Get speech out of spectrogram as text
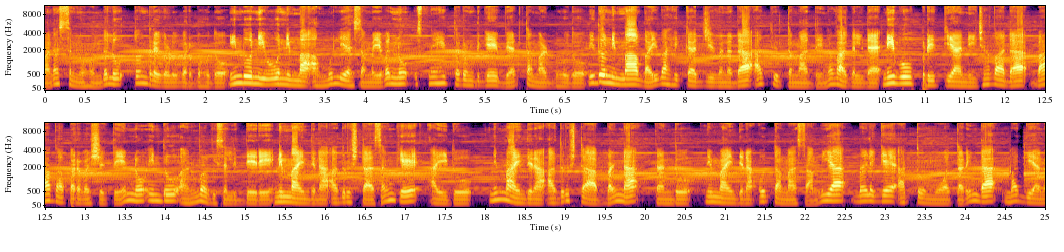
ಮನಸ್ಸನ್ನು ಹೊಂದಲು ತೊಂದರೆಗಳು ಬರಬಹುದು. ಇಂದು ನೀವು ನಿಮ್ಮ ಅಮೂಲ್ಯ ಸಮಯವನ್ನು ಸ್ನೇಹಿತರೊಂದಿಗೆ ವ್ಯರ್ಥ ಮಾಡಬಹುದು. ಇದು ನಿಮ್ಮ ವೈವಾಹಿಕ ಜೀವನದ ಅತ್ಯುತ್ತಮ ದಿನವಾಗಲಿದೆ. ನೀವು ಪ್ರೀತಿಯ ನಿಜವಾದ ಭಾವ ಪರವಶತೆಯನ್ನು ಇಂದು ಅನುಭವಿಸಲಿದ್ದೀರಿ. ನಿಮ್ಮ ಇಂದಿನ ಅದೃಷ್ಟ ಸಂಖ್ಯೆ ಐದು. ನಿಮ್ಮ ಇಂದಿನ ಅದೃಷ್ಟ ಬಣ್ಣ ಕಂದು. ನಿಮ್ಮ ಇಂದಿನ ಉತ್ತಮ ಸಮಯ ಬೆಳಗ್ಗೆ ಹತ್ತು ಮೂವತ್ತರಿಂದ ಮಧ್ಯಾಹ್ನ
